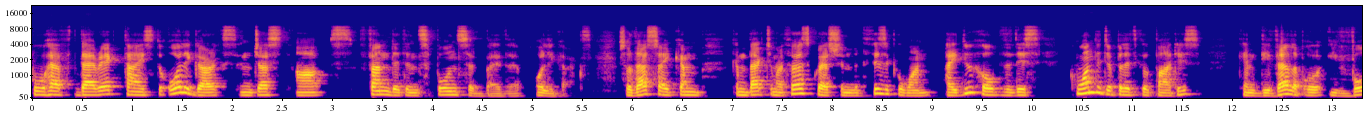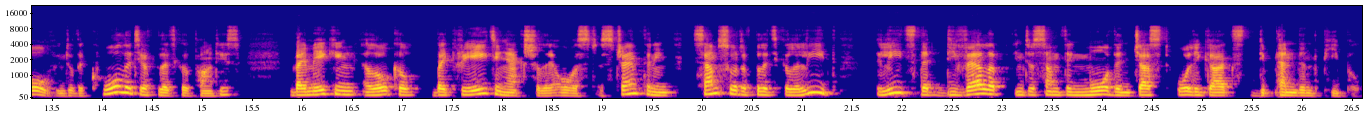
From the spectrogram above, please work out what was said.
who have direct ties to oligarchs and just are funded and sponsored by the oligarchs. So thus I come come back to my first question, the physical one. I do hope that this quantity of political parties can develop or evolve into the quality of political parties by making a local by creating actually or strengthening some sort of political elite elites that develop into something more than just oligarchs dependent people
